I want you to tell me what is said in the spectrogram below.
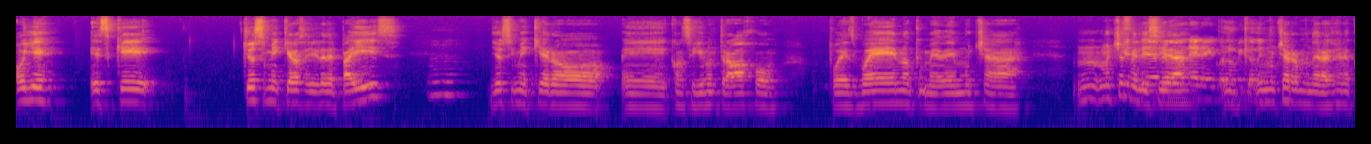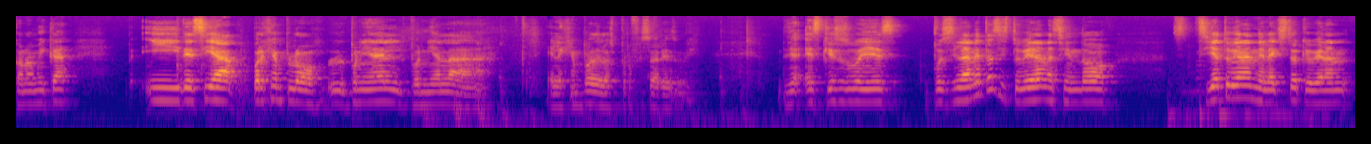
oye, es que yo sí me quiero salir del país, yo sí me quiero eh, conseguir un trabajo, pues bueno, que me dé mucha, mm, mucha Que felicidad y- y, mucha remuneración económica, Y decía, por ejemplo, ponía el, ponía la, el ejemplo de los profesores, güey. Decía, es que esos güeyes, pues si la neta, si estuvieran haciendo, si ya tuvieran el éxito que hubieran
